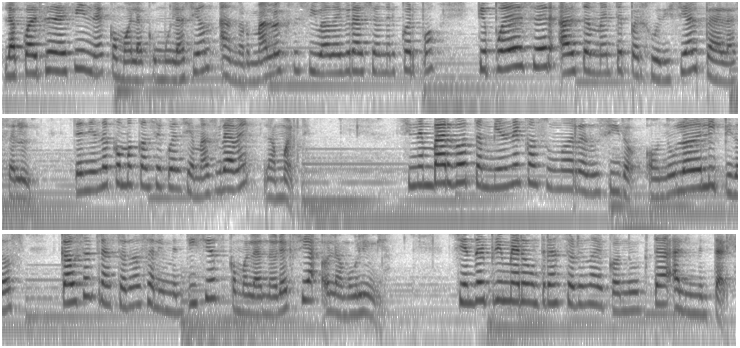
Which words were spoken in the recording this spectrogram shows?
la cual se define como la acumulación anormal o excesiva de grasa en el cuerpo que puede ser altamente perjudicial para la salud, teniendo como consecuencia más grave la muerte. Sin embargo, también el consumo reducido o nulo de lípidos causa trastornos alimenticios como la anorexia o la bulimia, siendo el primero un trastorno de conducta alimentaria,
